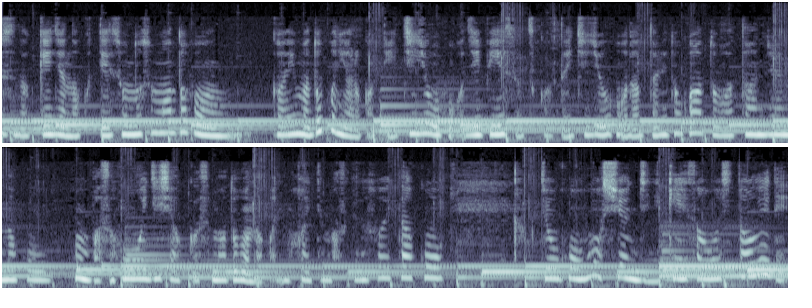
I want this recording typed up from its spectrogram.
すだけじゃなくて、そのスマートフォンが今どこにあるかって位置情報、GPS を使った位置情報だったりとか、あとは単純なこう、コンパス、方位磁石、スマートフォンの中にも入ってますけど、そういったこう、情報も瞬時に計算をした上で、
